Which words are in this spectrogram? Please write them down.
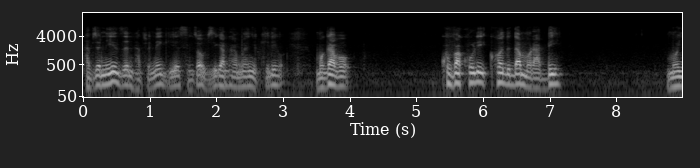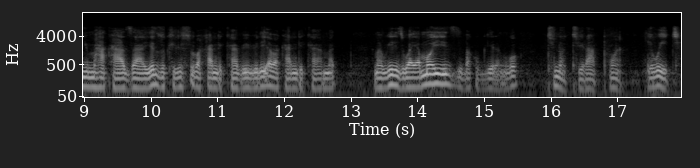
ntavyo nize ntavyo nigiye sinzovyiga nta mwanya ukiriho. Mugabo kuva kuri code d'Hammurabi mu nyuma hakaza yezu kristo bakandika bibiliya bakandika amabwirizwa ya moyizi bakubwira ngo tuno tira point. Ntiwice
